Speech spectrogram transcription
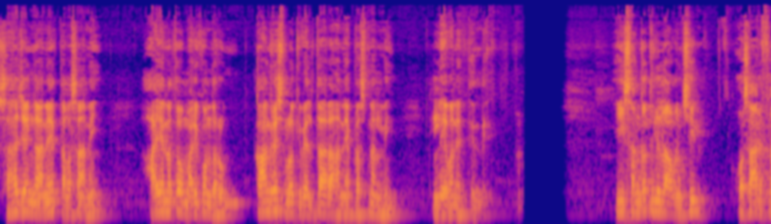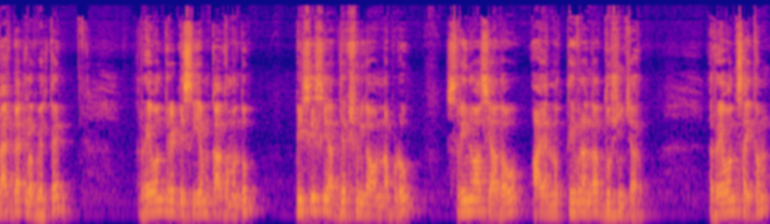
సహజంగానే తలసాని ఆయనతో మరికొందరు కాంగ్రెస్లోకి వెళ్తారా అనే ప్రశ్నల్ని లేవనెత్తింది. ఈ సంగతులు ఇలా ఉంచి ఓసారి ఫ్లాష్ బ్యాక్లోకి వెళ్తే రేవంత్ రెడ్డి సీఎం కాకముందు పిసిసి అధ్యక్షునిగా ఉన్నప్పుడు శ్రీనివాస్ యాదవ్ ఆయన్ను తీవ్రంగా దూషించారు. రేవంత్ సైతం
